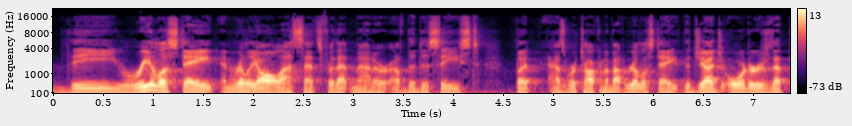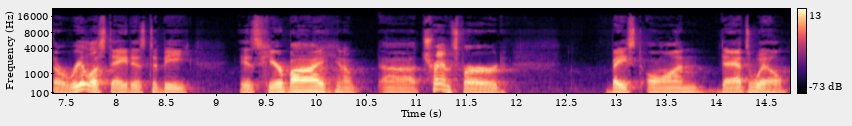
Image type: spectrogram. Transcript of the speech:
the real estate and really all assets for that matter of the deceased but as we're talking about real estate the judge orders that the real estate is to be is hereby you know uh, transferred based on dad's will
